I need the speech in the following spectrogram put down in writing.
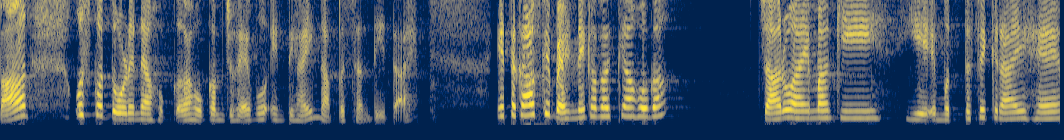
بعد اس کو توڑنے کا حکم جو ہے وہ انتہائی ناپسندیدہ ہے۔ اتقاف کے بیٹھنے کا وقت کیا ہوگا؟ چاروں آئمہ کی یہ متفق رائے ہے۔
